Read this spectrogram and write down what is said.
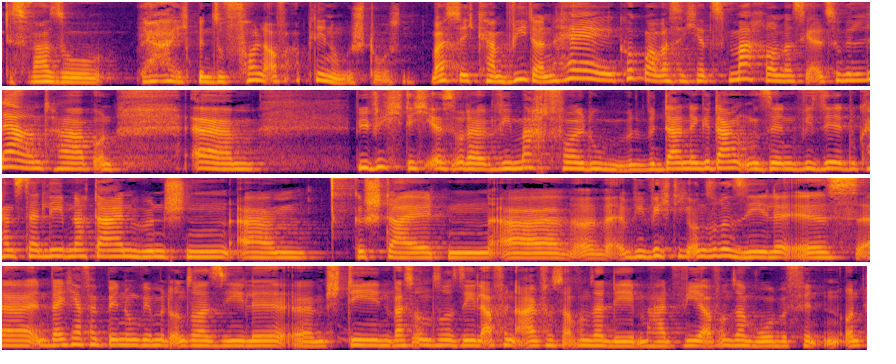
das war so, ja, ich bin so voll auf Ablehnung gestoßen. Weißt du, ich kam wieder und hey, guck mal, was ich jetzt mache und was ich alles so gelernt habe und ähm, wie wichtig ist oder wie machtvoll du deine Gedanken sind, wie sehr du kannst dein Leben nach deinen Wünschen ähm, gestalten, äh, wie wichtig unsere Seele ist, äh, in welcher Verbindung wir mit unserer Seele äh, stehen, was unsere Seele auch für einen Einfluss auf unser Leben hat, wie auf unser Wohlbefinden und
